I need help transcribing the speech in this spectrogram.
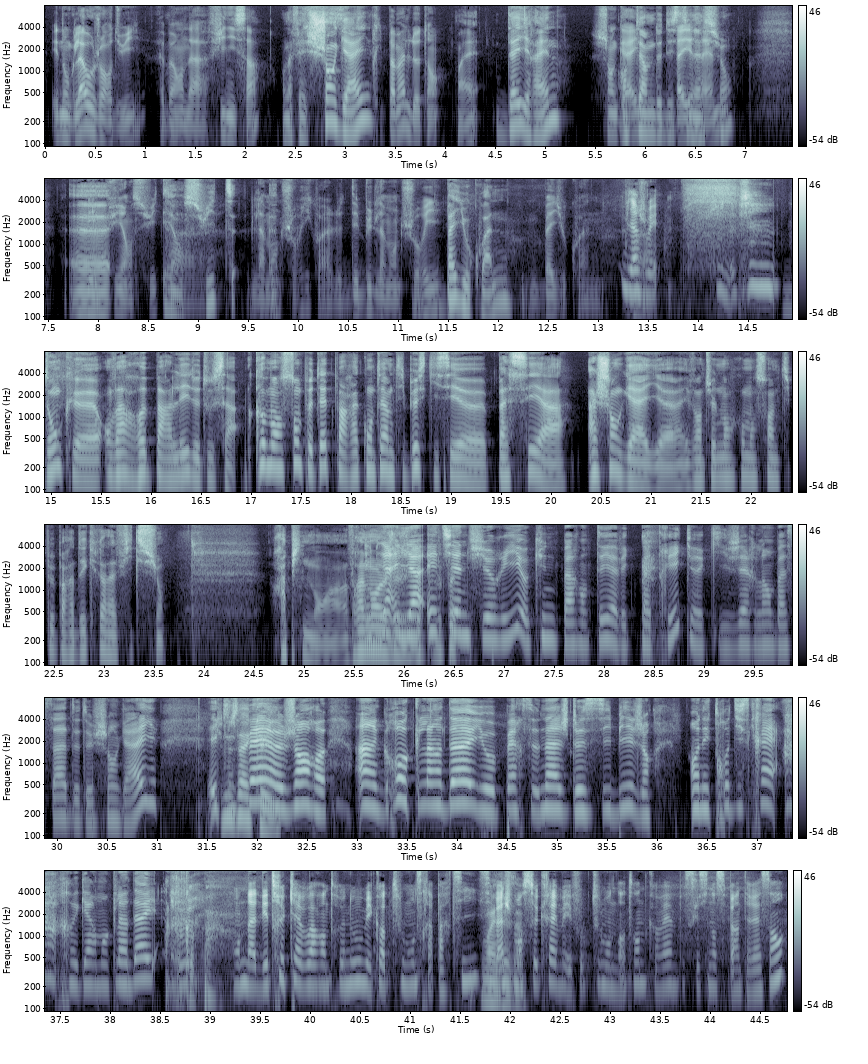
Et donc là, aujourd'hui, eh ben, on a fini ça. On a fait Shanghai, Ça a pris pas mal de temps. ouais, Dairen en Shanghai, termes de Dairen, destination. Euh, et puis ensuite, et euh, ensuite, la Mandchourie, quoi, le début de la Mandchourie, Bayukwan. Bayukwan. Bien Voilà. joué. Donc, euh, on va reparler de tout ça. Commençons peut-être par raconter un petit peu ce qui s'est euh, passé à, à Shanghai. Euh, éventuellement, commençons un petit peu par décrire la fiction. Rapidement, hein. Eh vraiment. bien, je- il y je a pas- Étienne Fiori, aucune parenté avec Patrick, euh, qui gère l'ambassade de Shanghai, et Qui fait euh, genre un gros clin d'œil au personnage de Sibyl, genre on est trop discret, ah regarde mon clin d'œil, On a des trucs à voir entre nous, mais quand tout le monde sera parti, c'est Ouais, vachement secret, mais il faut que tout le monde entende quand même, parce que sinon c'est pas intéressant.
